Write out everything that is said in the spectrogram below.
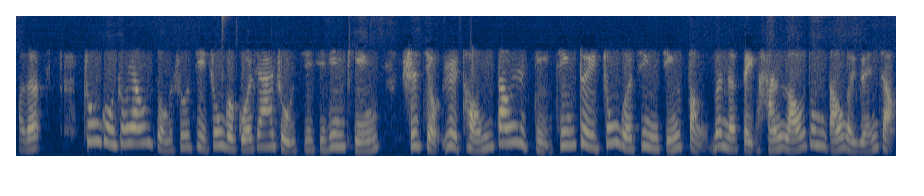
好的，中共中央总书记、中国国家主席习近平十九日同当日抵京对中国进行访问的北韩劳动党委员长、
